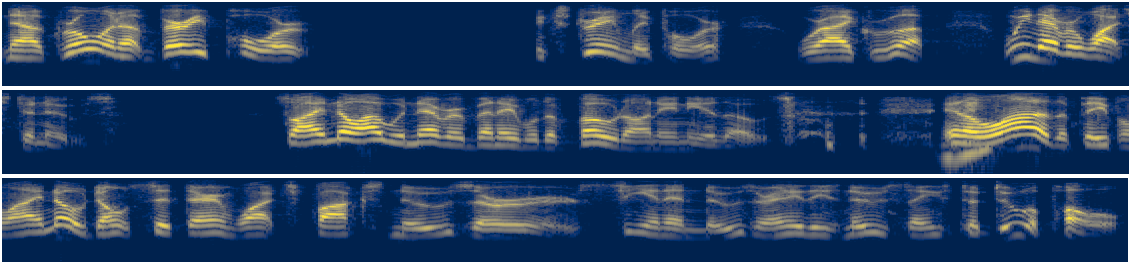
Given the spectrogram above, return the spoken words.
Now, growing up very poor, extremely poor, where I grew up, we never watched the news. So I know I would never have been able to vote on any of those. and a Mhm. lot of the people I know don't sit there and watch Fox News or CNN News or any of these news things to do a poll.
